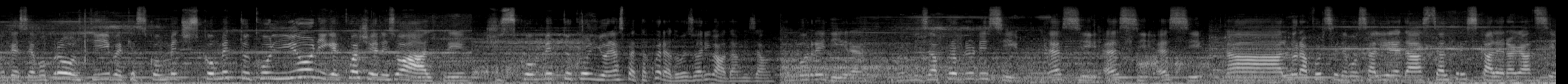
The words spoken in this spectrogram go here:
Ok, siamo pronti perché scomm ci scommetto i coglioni che qua ce ne so altri. Ci scommetto i coglioni. Aspetta, qua era dove sono arrivata mi sa. Non vorrei dire. Non sa proprio di sì. Eh sì, eh sì, eh sì. Ah, Allora forse devo salire da queste altre scale ragazzi.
